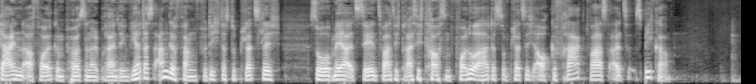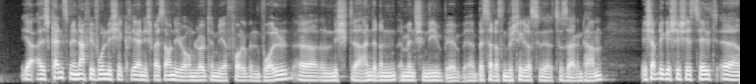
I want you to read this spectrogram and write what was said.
deinen Erfolg im Personal Branding? Wie hat das angefangen für dich, dass du plötzlich so mehr als 10, 20, 30.000 Follower hattest und plötzlich auch gefragt warst als Speaker? Ja, also ich kann es mir nach wie vor nicht erklären. Ich weiß auch nicht, warum Leute mir folgen wollen äh, nicht äh, anderen Menschen, die äh, Besseres und Wichtigeres zu, zu sagen haben. Ich habe die Geschichte erzählt, äh,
